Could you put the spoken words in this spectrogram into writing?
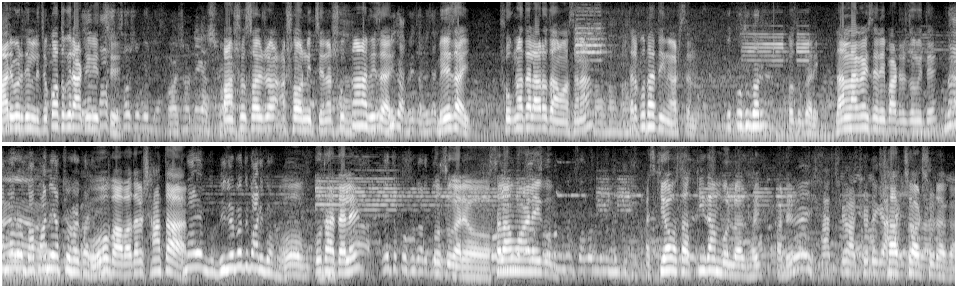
বাড়ি বাড়ি দিন নিচ্ছে। কত করে আটি নিচ্ছে? পাঁচশো ছয়শো শো নিচ্ছে না? শুকনা না ভিজাই ভিজা, ভিজা, ভিজা। ভেজাই শুকনা তাহলে আরও দাম আছে না? হ্যাঁ, হ্যাঁ। তাহলে কোথায় তিনি আসছেন? ধান লাগাইছেন এই পাটের জমিতে? না আমার পানি এত হয়ে ও বাবা তাহলে সাঁতার। বিলের মধ্যে বাড়ি ও কোথায় তাহলে? এই তো ও সালামু আলাইকুম। আজ কি অবস্থা? কি দাম বলল আজ ভাই পাটের? সাতশো আটশো টাকা।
